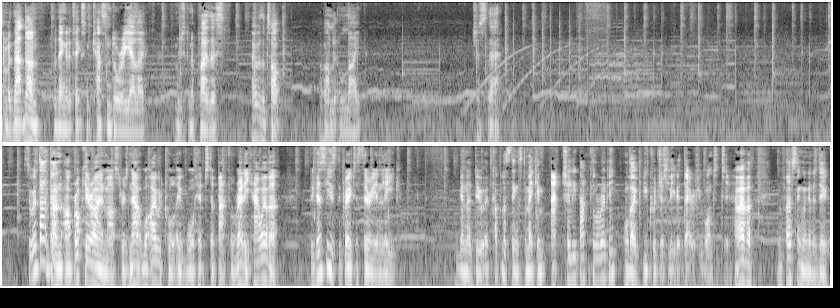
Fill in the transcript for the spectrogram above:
And with that done, we're then going to take some Casandora yellow. I'm just going to apply this over the top of our little light. Just there. So with that done, our Brokhyr Iron Master is now what I would call a War Hipster battle ready. However, because he is the Greater Thurian League, I'm gonna do a couple of things to make him actually battle ready, although you could just leave it there if you wanted to. However, the first thing we're gonna do,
